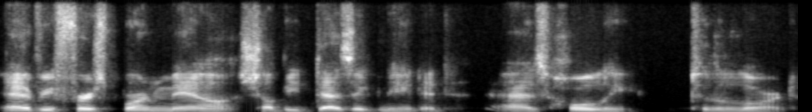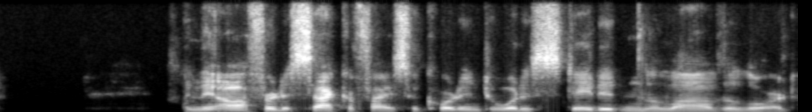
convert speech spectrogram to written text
every firstborn male shall be designated as holy to the Lord. And they offered a sacrifice according to what is stated in the law of the Lord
